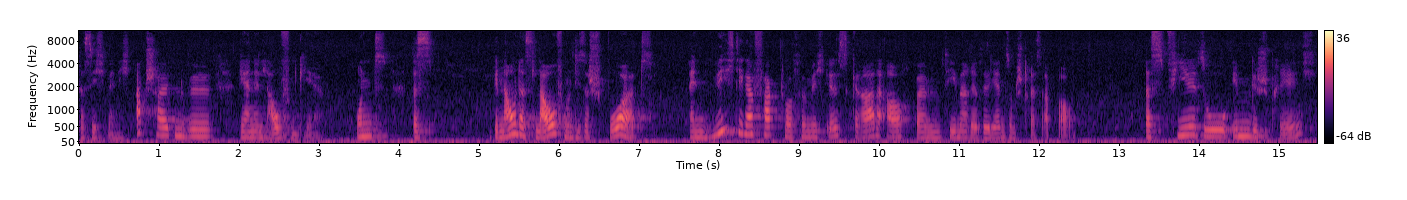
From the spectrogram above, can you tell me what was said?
dass ich, wenn ich abschalten will, gerne laufen gehe. Und dass genau das Laufen und dieser Sport ein wichtiger Faktor für mich ist, gerade auch beim Thema Resilienz und Stressabbau. Das fiel so im Gespräch.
